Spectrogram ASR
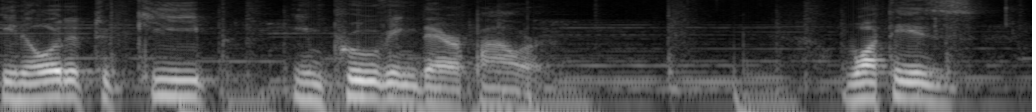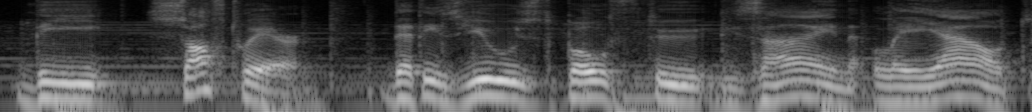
in order to keep improving their power. What is the software that is used both to design, layout,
